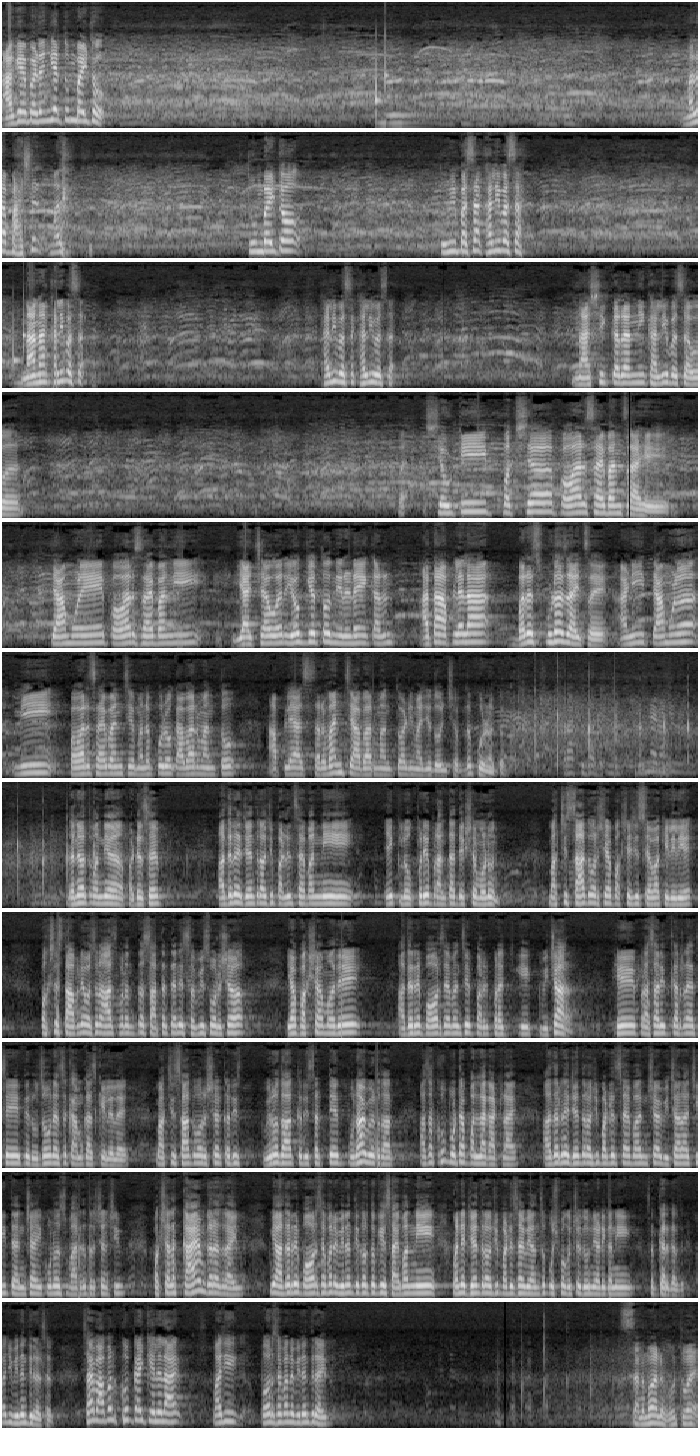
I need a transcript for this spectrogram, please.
आगे बढ़ेंगे तुम बैठो। मला भाषण मला तुम बैठो। तुम्ही बसा खाली बसा। नाना खाली बसा। खाली बसा खाली बसा। नाशिककरांनी खाली बसावं। शेवटी पक्ष पवार साहेबांचा आहे. त्यामुळे पवार साहेबांनी याच्यावर योग्य तो निर्णय कारण आता आपल्याला बरंच पुढं जायचंय. आणि त्यामुळं मी पवार साहेबांचे मनपूर्वक आभार मानतो. आपल्या सर्वांचे आभार मानतो आणि माझे दोन शब्द पूर्ण करतो. धन्यवाद मान्य पाटील साहेब. आदरणीय जयंतरावजी पाटील साहेबांनी एक लोकप्रिय प्रांताध्यक्ष म्हणून मागची सात वर्ष या पक्षाची सेवा केलेली आहे. पक्ष स्थापनेपासून आजपर्यंत सातत्याने सव्वीस वर्ष या पक्षामध्ये आदरणीय पवार साहेबांचे एक विचार हे प्रसारित करण्याचे ते रुजवण्याचं कामकाज केलेलं आहे. मागची सात वर्ष कधी विरोधात कधी सत्तेत पुन्हा विरोधात असा खूप मोठा पल्ला गाठला आहे आदरणीय जयंतरावजी पाटील साहेबांच्या विचाराची त्यांच्या एकूणच मार्गदर्शनाची पक्षाला कायम गरज राहील. मी आदरणीय पवार साहेबांना विनंती करतो की साहेबांनी मान्य जयंतरावजी पाटील साहेब यांचं पुष्पगुच्छ देऊन या ठिकाणी सत्कार करते माझी विनंती राहील साहेब. साहेब आपण खूप काही केलेलं आहे. माझी पवार साहेबांना विनंती राहील. सन्मान होतोय.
